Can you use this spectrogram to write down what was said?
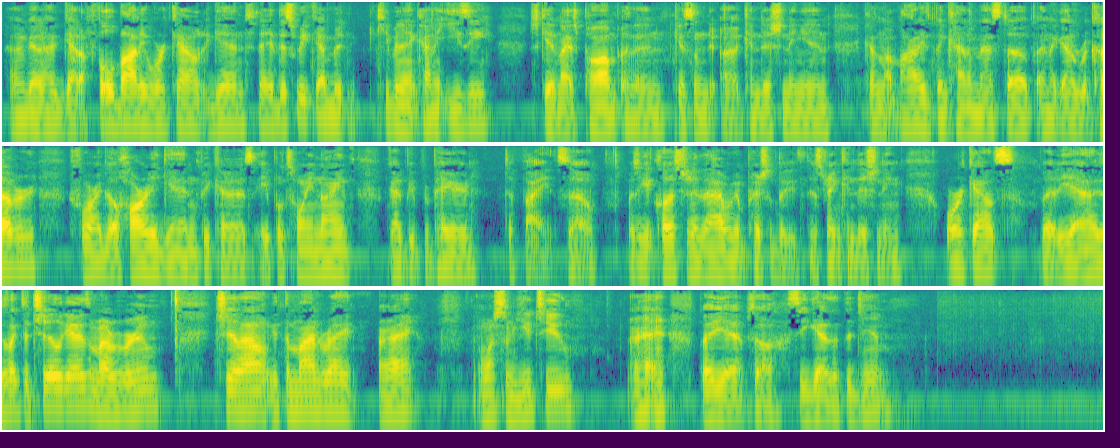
I'm gonna get a full body workout again today. This week I've been keeping it kind of easy. Just get a nice pump and then get some uh, conditioning in because my body's been kind of messed up and I gotta recover before I go hard again because April 29th, gotta be prepared to fight. So once we get closer to that, we're gonna push the, the strength conditioning workouts. But yeah, I just like to chill, guys, in my room, chill out, get the mind right, all right? And watch some YouTube, all right? But yeah, so see you guys at the gym.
